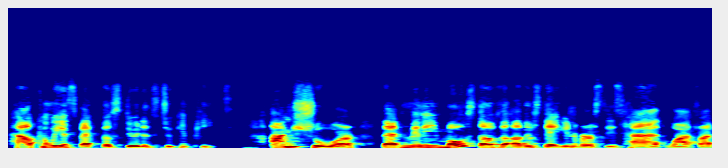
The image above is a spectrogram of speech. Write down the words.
how can we expect those students to compete? I'm sure that many, most of the other state universities had Wi-Fi,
